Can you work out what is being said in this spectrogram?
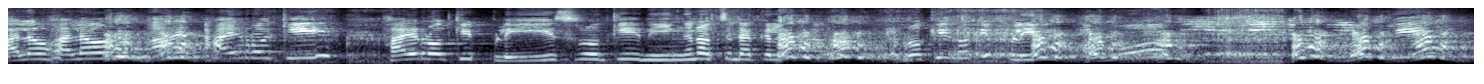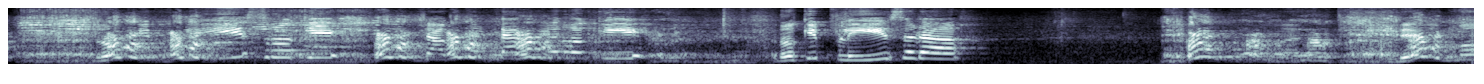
Hello hello hi Rocky hi Rocky please Rocky നീ ഇങ്ങനെ ഒച്ചുണ്ടാക്കല്ല റോക്കി റോക്കി പ്ലീസ് ഓ റോക്കി റോക്കി പ്ലീസ് റോക്കി ശബ്ദം റോക്കി റോക്കി പ്ലീസ് എടാ. അമ്മോ,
